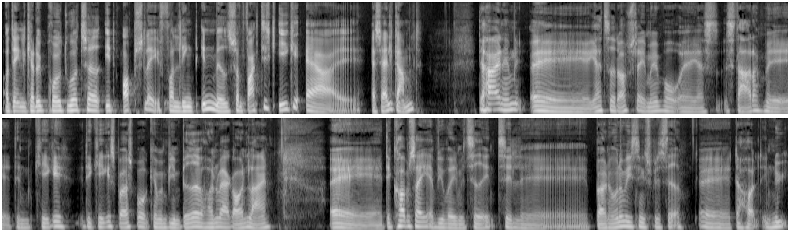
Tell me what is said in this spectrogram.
Og Daniel, kan du ikke prøve, du har taget et opslag fra LinkedIn med, som faktisk ikke er, øh, er særlig gammelt. Det har jeg nemlig. Øh, jeg har taget et opslag med, hvor øh, jeg starter med den kække, det kække spørgsmål, kan man blive en bedre håndværker online? Øh, det kom så af, at vi var inviteret ind til øh, Børne- og Undervisningsministeriet, øh, der holdt en ny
